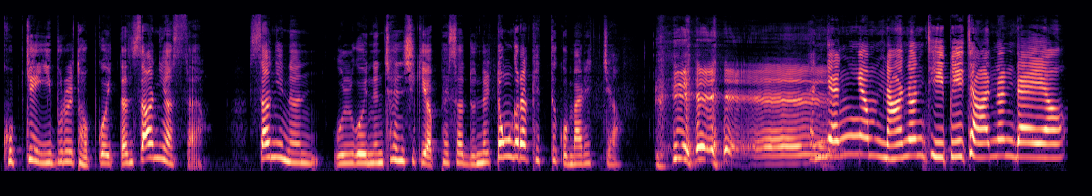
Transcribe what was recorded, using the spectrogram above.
곱게 이불을 덮고 있던 써니였어요. 써니는 울고 있는 천식이 옆에서 눈을 동그랗게 뜨고 말했죠. 선생님, 나는 TV 자는데요.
